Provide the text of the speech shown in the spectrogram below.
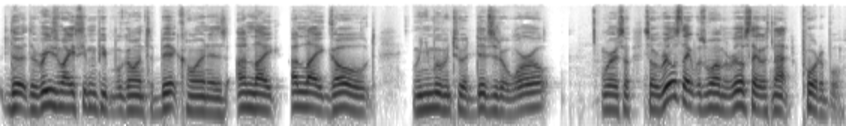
the the reason why you see when people go into Bitcoin is unlike unlike gold, when you move into a digital world, where so so real estate was one, but real estate was not portable.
